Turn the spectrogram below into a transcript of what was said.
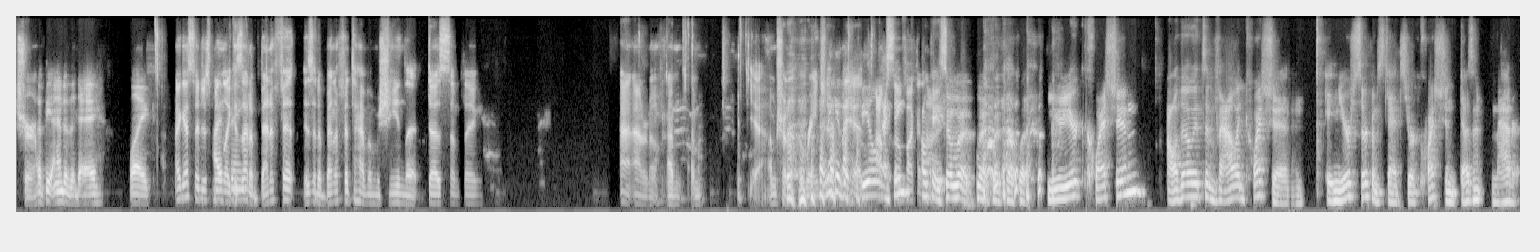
Sure. at the end of the day like I guess I just mean I like, is that a benefit? Is it a benefit to have a machine that does something? I, I don't know. I'm I'm yeah. I'm trying to arrange I it think in if my it head. feels- I'm I so think, fucking okay, high. so look, look, look, look, look. your, your question, although it's a valid question, in your circumstance, your question doesn't matter.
